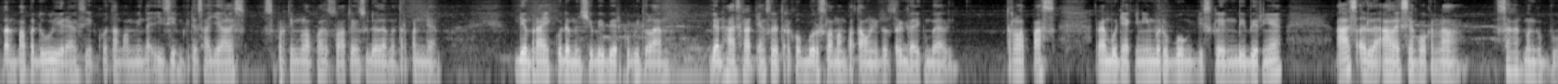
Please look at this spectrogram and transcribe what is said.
tanpa peduli reaksiku, tanpa minta izin, begitu saja Alex seperti melakukan sesuatu yang sudah lama terpendam. Dia meraihku dan mencium bibirku begitu lama. Dan hasrat yang sudah terkubur selama empat tahun itu tergali kembali. Terlepas rambutnya kini berhubung di sekeliling bibirnya, As adalah Alex yang kau kenal sangat menggebu,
